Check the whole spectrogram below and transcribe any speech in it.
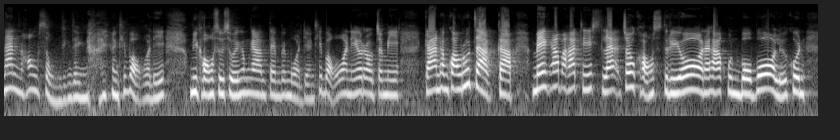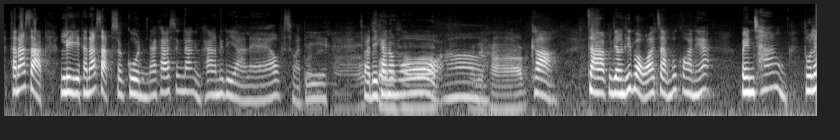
แน่นห้องส่งจริงๆนะ อย่างที่บอกวันนี้มีของสวยๆ งามๆ เต็มไปหมด อย่างที่บอกว่าวันนี้เราจะมีการทำความรู้จักกับเมคอัพอาร์ติสและเจ้าของสตูดิโอนะคะ คุณโบโบ หรือคุณธนศักดิ์ลีธนศักดิ์สกุลนะคะ ซึ่งนั่งอยู่ข้างนิตยาแล้ว สวัสดี สวัสดีค่ะน้องโมสอ่าวัสดีครับค่ะ จากอย่างที่บอกว่าจากเมื่อก่อนเนี้ยเป็นช่างตัวเ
